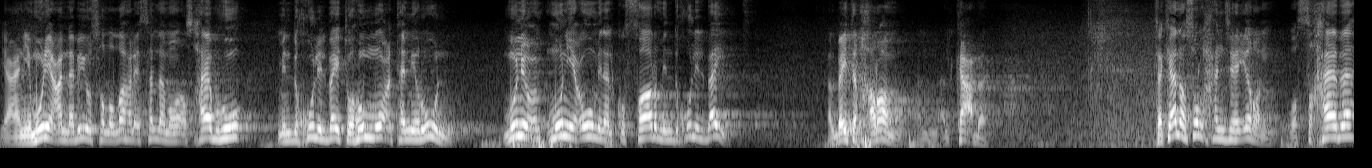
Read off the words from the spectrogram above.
يعني منع النبي صلى الله عليه وسلم وأصحابه من دخول البيت وهم معتمرون. منعوا من الكفار من دخول البيت. البيت الحرام الكعبة. فكان صلحا جائرا والصحابة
